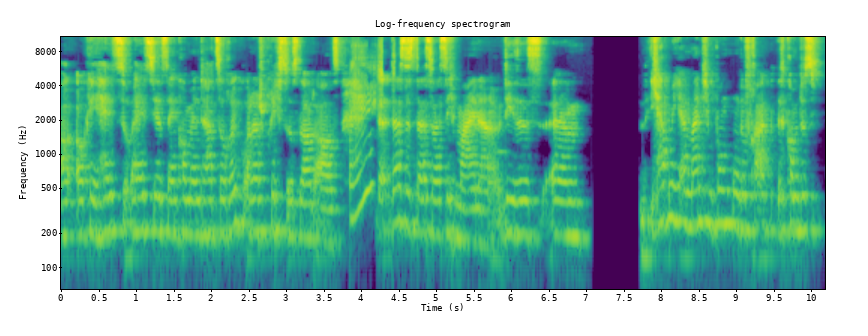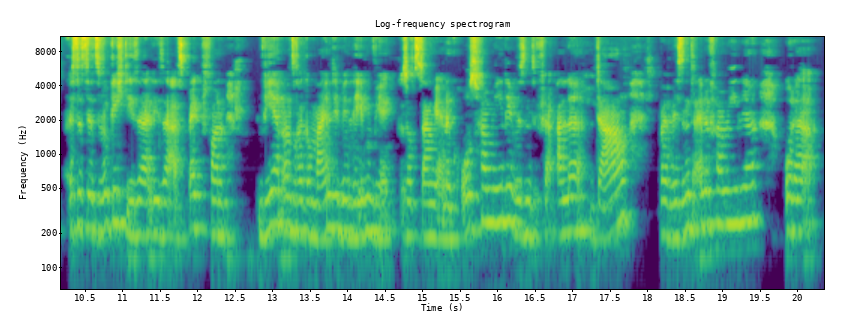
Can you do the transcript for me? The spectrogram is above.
okay, hältst du, hältst du jetzt deinen Kommentar zurück oder sprichst du es laut aus? Echt? Das ist das, was ich meine. Dieses, ähm, ich habe mich an manchen Punkten gefragt, kommt es, ist es jetzt wirklich dieser, dieser Aspekt von, wir in unserer Gemeinde, wir leben wie sozusagen wie eine Großfamilie, wir sind für alle da, weil wir sind eine Familie? Oder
